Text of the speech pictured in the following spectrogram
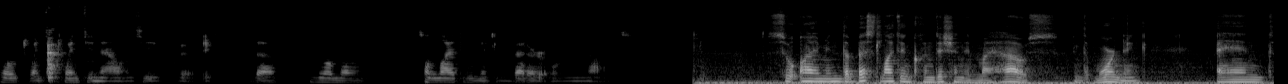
Pro 2020 now and see if, if the normal sunlight will make it better or not. So I'm in the best lighting condition in my house in the morning and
